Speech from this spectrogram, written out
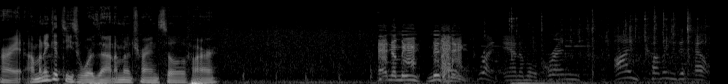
Alright, I'm gonna get these wards out I'm gonna try and solo fire. Enemy missing. Front animal friends, I'm coming to help.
